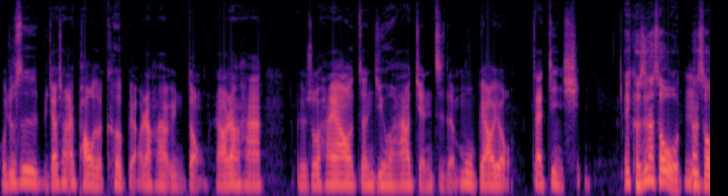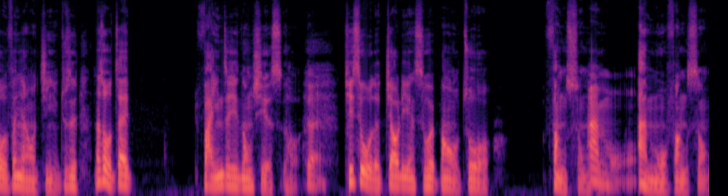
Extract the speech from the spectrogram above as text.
我就是比较像爱跑我的课表，让他有运动，然后让他，比如说他要增肌或他要减脂的目标有在进行。哎，可是那时候我那时候我分享我经验，就是那时候我在反映这些东西的时候，对，其实我的教练是会帮我做放松按摩，按摩放松。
